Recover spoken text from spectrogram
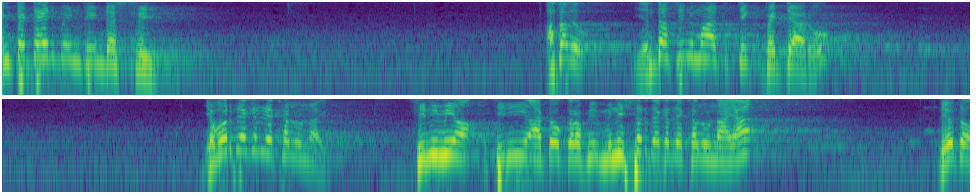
entertainment industry అసలు ఎంత సినిమా పెట్టారు? ఎవరి దగ్గర లెక్కలు ఉన్నాయి? సినిమా సినీ ఆటోగ్రఫీ మినిస్టర్ దగ్గర లెక్కలు ఉన్నాయా? లేదో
